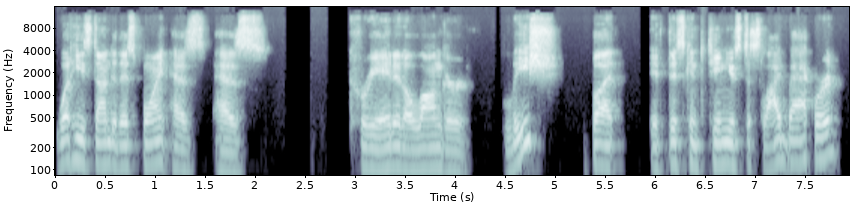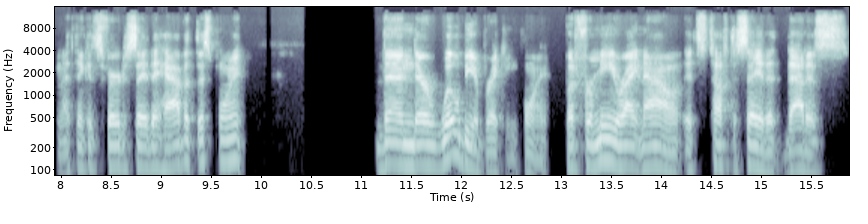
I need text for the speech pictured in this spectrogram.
what he's done to this point has has created a longer leash, but if this continues to slide backward, and I think it's fair to say they have at this point, then there will be a breaking point. But for me right now, it's tough to say that that is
